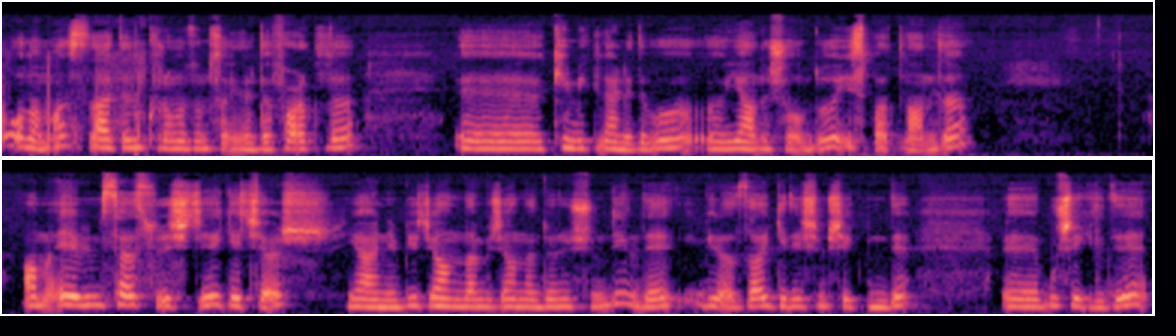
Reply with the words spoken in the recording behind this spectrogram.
olamaz. Zaten kromozom sayıları da farklı. E, kemiklerle de bu e, yanlış olduğu ispatlandı. Ama evrimsel süreç diye geçer. Yani bir canlıdan bir canlıya dönüşüm değil de biraz daha gelişim şeklinde e, bu şekilde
